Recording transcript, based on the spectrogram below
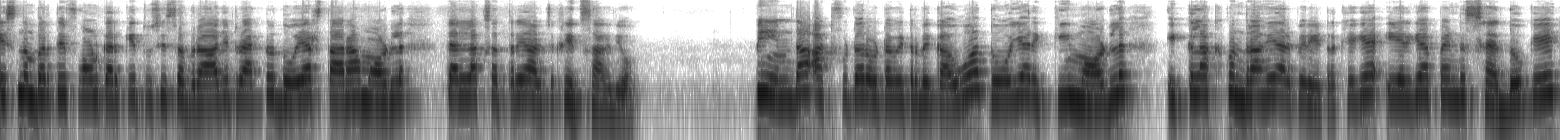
ਇਸ ਨੰਬਰ ਤੇ ਫੋਨ ਕਰਕੇ ਤੁਸੀਂ ਸਵਰਾਜ ਟਰੈਕਟਰ 2017 ਮਾਡਲ 370000 ਚ ਖਰੀਦ ਸਕਦੇ ਹੋ। ਭੀਮ ਦਾ 8 ਫੁੱਟ ਰੋਟਾਵੇਟਰ ਵਿਕਾਊ ਆ 2021 ਮਾਡਲ 115000 ਰੁਪਏ ਰੇਟ ਰੱਖੇ ਗਿਆ ਏਰੀਆ ਪਿੰਡ ਸੈਦੋ ਕੇ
